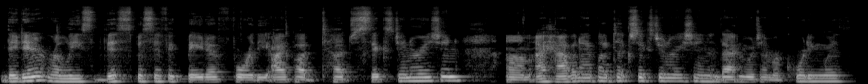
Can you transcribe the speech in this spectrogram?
they didn't release this specific beta for the iPod Touch 6th generation. Um, I have an iPod Touch 6th generation, that in which I'm recording with.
